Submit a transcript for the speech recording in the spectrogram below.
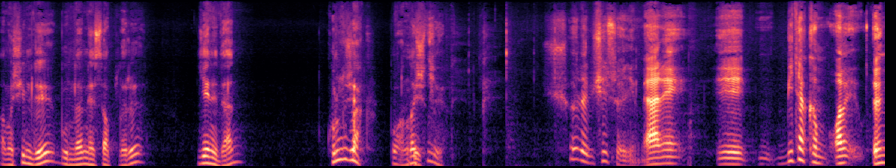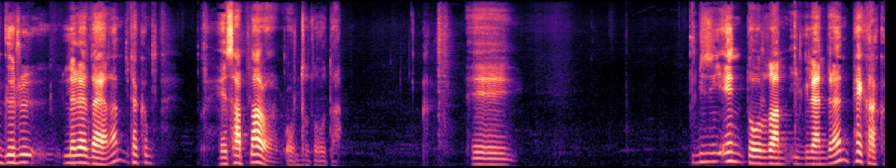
Ama şimdi bunların hesapları yeniden kurulacak. Bu anlaşılıyor. Şöyle bir şey söyleyeyim. Yani e, bir takım öngörülere dayanan bir takım hesaplar var Orta Doğu'da. E, bizi en doğrudan ilgilendiren PKK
